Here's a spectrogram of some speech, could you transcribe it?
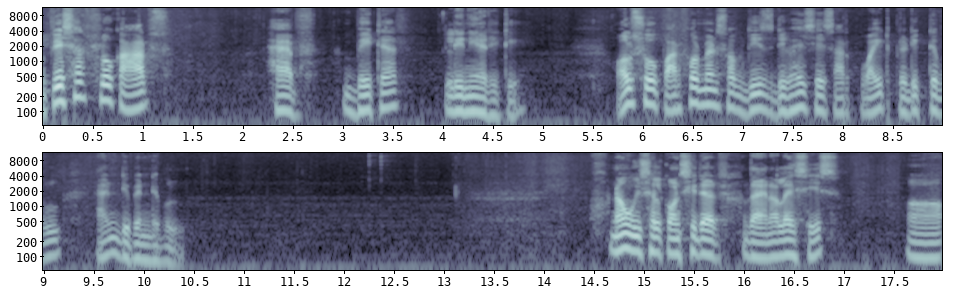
pressure flow curves have better linearity. Also performance of these devices are quite predictable and dependable. Now, we shall consider the analysis uh,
